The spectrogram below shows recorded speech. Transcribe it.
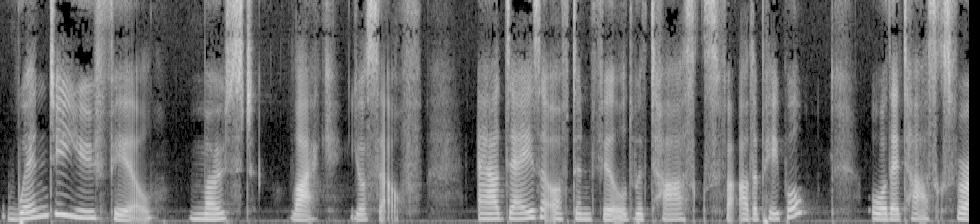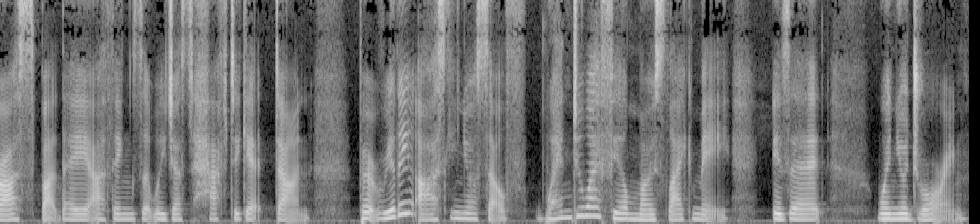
when do you feel most like yourself? Our days are often filled with tasks for other people, or they're tasks for us, but they are things that we just have to get done. But really asking yourself, when do I feel most like me? Is it when you're drawing?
